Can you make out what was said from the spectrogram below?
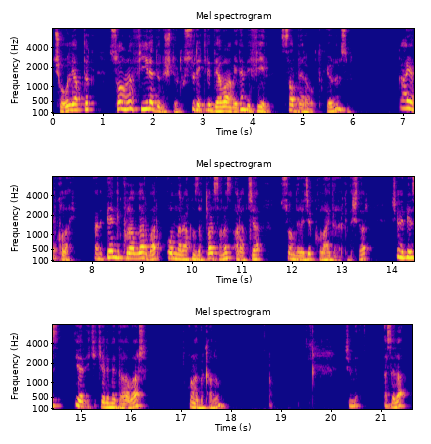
çoğul yaptık. Sonra fiile dönüştürdük. Sürekli devam eden bir fiil. Sabvera oldu. Gördünüz mü? Gayet kolay. Yani belli kurallar var. Onları aklınızda tutarsanız Arapça son derece kolaydır arkadaşlar. Şimdi biz diğer iki kelime daha var. Ona bakalım. Şimdi mesela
